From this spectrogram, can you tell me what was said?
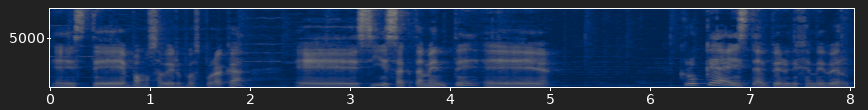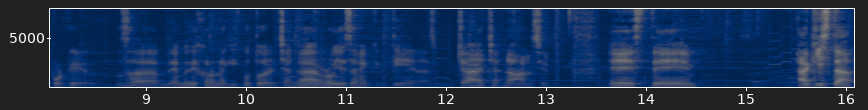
Este, vamos a ver pues por acá. Eh, sí, exactamente. Eh, creo que ahí está, pero déjenme ver porque ya me dejaron aquí con todo el changarro. Ya saben que tienen a su muchacha. No, no es cierto. Este, aquí está.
